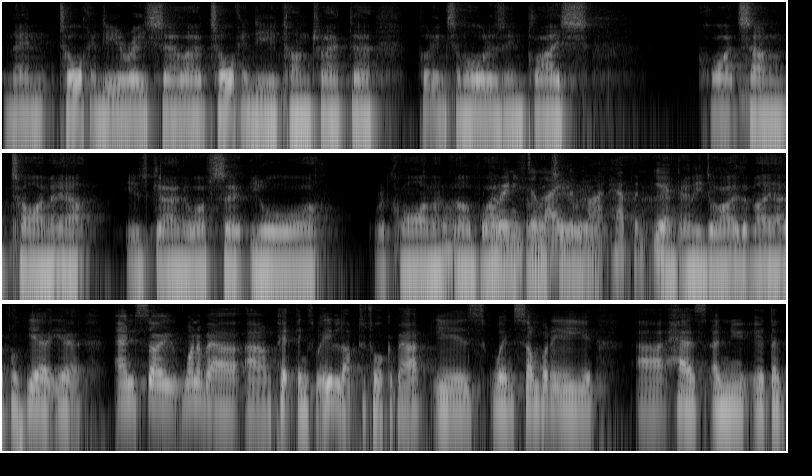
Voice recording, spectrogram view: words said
and then talking to your reseller, talking to your contractor, putting some orders in place quite some time out is going to offset your requirement of waiting or any for delay material that might happen. Yeah. and any delay that may happen. Yeah, yeah. And so one of our um, pet things we love to talk about is when somebody uh, has a new, uh, they've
